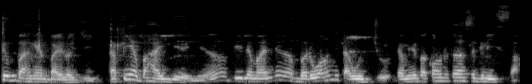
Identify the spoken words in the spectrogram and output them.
Itu bahagian biologi. Tapi yang bahayanya bila mana beruang ni tak wujud dan menyebabkan orang tu rasa gelisah.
